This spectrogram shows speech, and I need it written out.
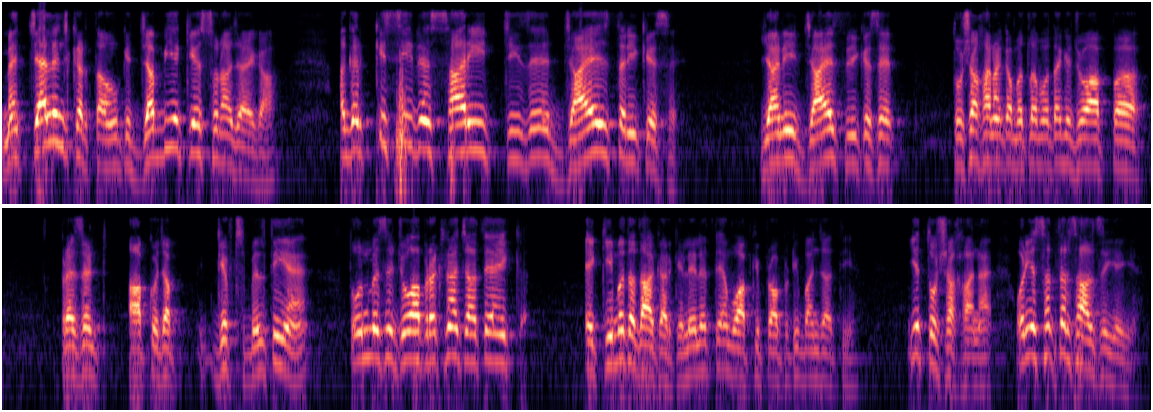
میں چیلنج کرتا ہوں کہ جب یہ کیس سنا جائے گا، اگر کسی نے ساری چیزیں جائز طریقے سے یعنی جائز طریقے سے، توشہ خانہ کا مطلب ہوتا ہے کہ جو آپ پریزنٹ آپ کو جب گفٹس ملتی ہیں، تو ان میں سے جو آپ رکھنا چاہتے ہیں، ایک ایک قیمت ادا کر کے لے لیتے ہیں، وہ آپ کی پراپرٹی بن جاتی ہے۔ یہ توشہ خانہ ہے اور یہ ستر سال سے یہی ہے۔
